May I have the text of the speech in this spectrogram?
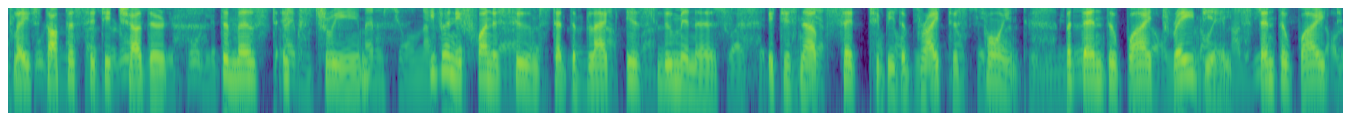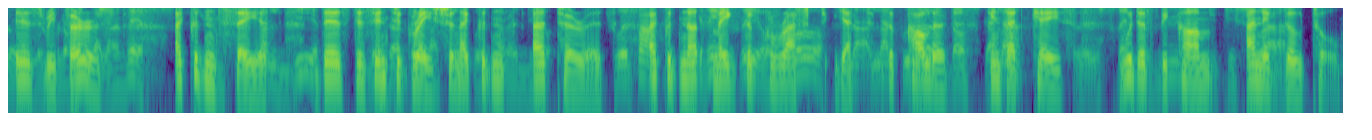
placed opposite each other, the most extreme. Even if one assumes that the black is luminous, it is now said to be the brightest point, but then the white radiates, then the white is reversed. I couldn't say it. There's disintegration. I couldn't utter it. I could not make the graft yet. The color, in that case, would have become anecdotal.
